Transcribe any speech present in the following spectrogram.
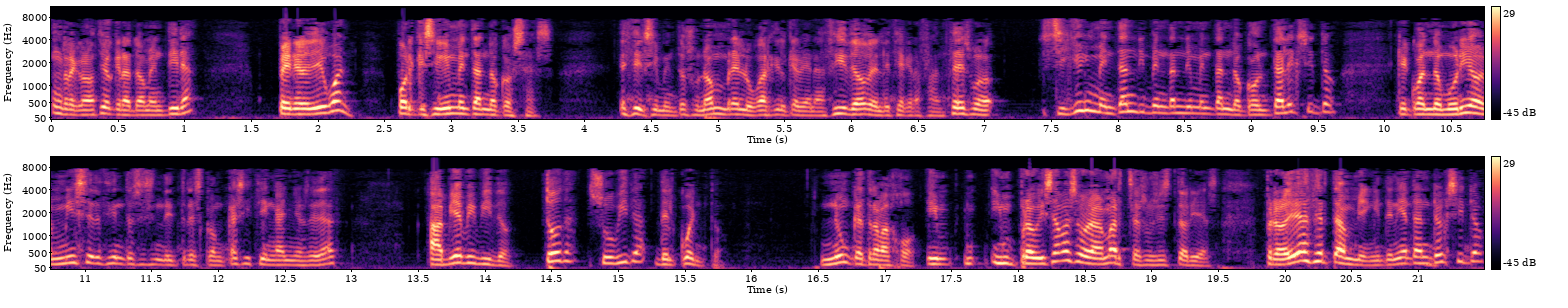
reconoció que era toda mentira, pero le dio igual, porque siguió inventando cosas. Es decir, se inventó su nombre, el lugar en el que había nacido, él decía que era francés, bueno, siguió inventando, inventando, inventando con tal éxito que cuando murió en 1763 con casi 100 años de edad, había vivido toda su vida del cuento nunca trabajó. improvisaba sobre la marcha sus historias. Pero lo iba a hacer tan bien y tenía tanto éxito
